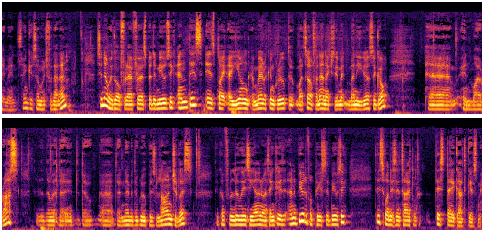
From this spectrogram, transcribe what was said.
Amen. Thank you so much for that, Anne. So now we go for our first bit of music, and this is by a young American group that myself and Anne actually met many years ago um, in Myras. The, the, the, uh, the, name of the group is Longulus. They come from Louisiana, I think, and a beautiful piece of music. This one is entitled This Day God Gives Me.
